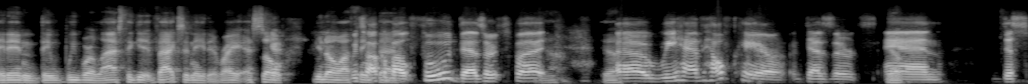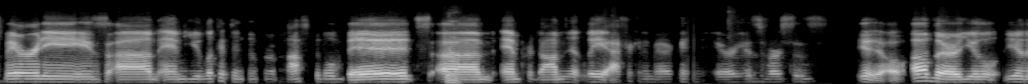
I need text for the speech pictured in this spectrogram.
They didn't they we were last to get vaccinated right? And so yeah. you know i we talk that, about food deserts but yeah yeah. Uh, we have healthcare deserts and disparities. Um, and you look at the number of hospital beds um, and predominantly African American areas versus you know other. You you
